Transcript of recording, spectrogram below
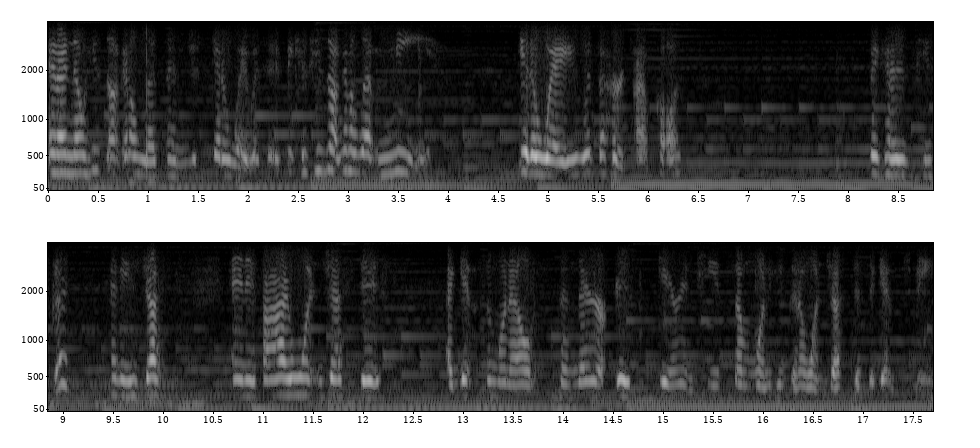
And I know He's not going to let them just get away with it because He's not going to let me get away with the hurt I've caused. Because He's good and He's just. And if I want justice against someone else, then there is guaranteed someone who's going to want justice against me.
